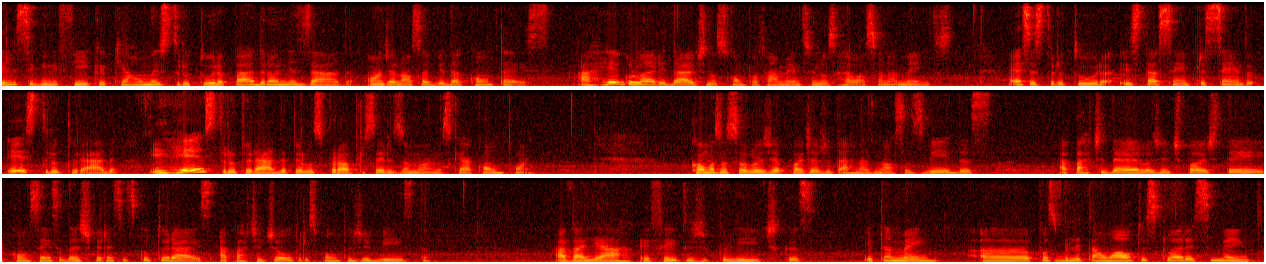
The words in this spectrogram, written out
Ele significa que há uma estrutura padronizada onde a nossa vida acontece, a regularidade nos comportamentos e nos relacionamentos. Essa estrutura está sempre sendo estruturada e reestruturada pelos próprios seres humanos que a compõem. Como a sociologia pode ajudar nas nossas vidas? A partir dela, a gente pode ter consciência das diferenças culturais a partir de outros pontos de vista, avaliar efeitos de políticas e também uh, possibilitar um autoesclarecimento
